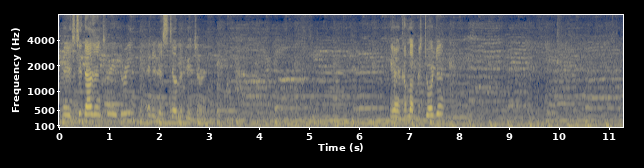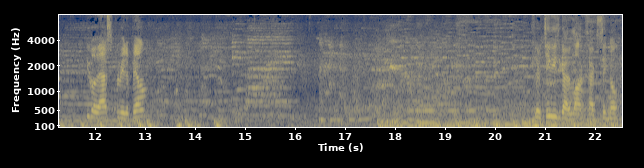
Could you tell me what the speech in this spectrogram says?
It is 2023 and it is still the future. Here in Columbus, Georgia, people have asked for me to film. Their TV's got a lockback back signal.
